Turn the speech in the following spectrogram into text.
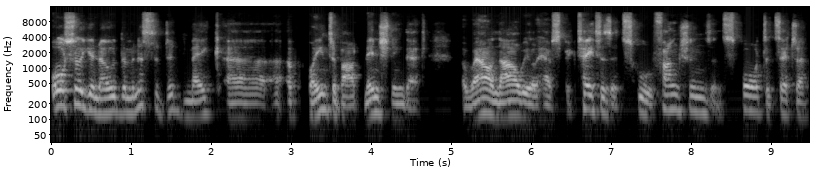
also, you know, the minister did make uh, a point about mentioning that well, now we'll have spectators at school functions and sport, etc.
